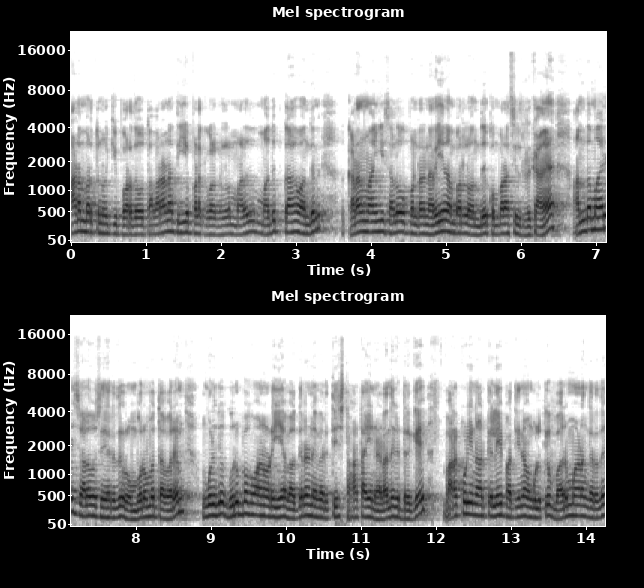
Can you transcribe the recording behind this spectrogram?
ஆடம்பரத்தை நோக்கி போகிறது தவறான தீய பழக்க வழக்கங்களும் மது மதுக்காக வந்து கடன் வாங்கி செலவு பண்ணுற நிறைய நபர்கள் வந்து கும்பராசியில் இருக்காங்க. அந்த மாதிரி செலவு செய்கிறது ரொம்ப ரொம்ப தவறு. உங்களுக்கு குரு பகவானுடைய வக்ர நிவர்த்தி ஸ்டார்ட் ஆகி நடந்துகிட்டு இருக்கு. வரக்கூடிய நாட்களே பார்த்தீங்கன்னா உங்களுக்கு வருமானங்கிறது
